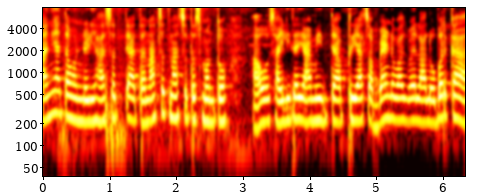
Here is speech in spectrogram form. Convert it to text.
आणि आता मंडळी हा सत्य आता नाचत नाचतच म्हणतो अहो सायलीताई आम्ही त्या प्रियाचा बँड वाजवायला आलो बरं का?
